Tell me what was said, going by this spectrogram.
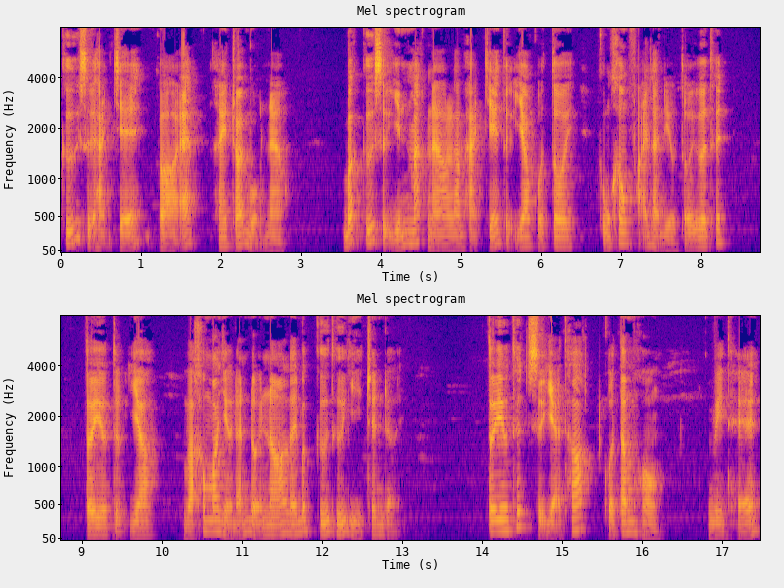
cứ sự hạn chế, gò ép hay trói buộc nào. Bất cứ sự dính mắc nào làm hạn chế tự do của tôi cũng không phải là điều tôi ưa thích. Tôi yêu tự do và không bao giờ đánh đổi nó lấy bất cứ thứ gì trên đời. Tôi yêu thích sự giải thoát của tâm hồn. Vì thế,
